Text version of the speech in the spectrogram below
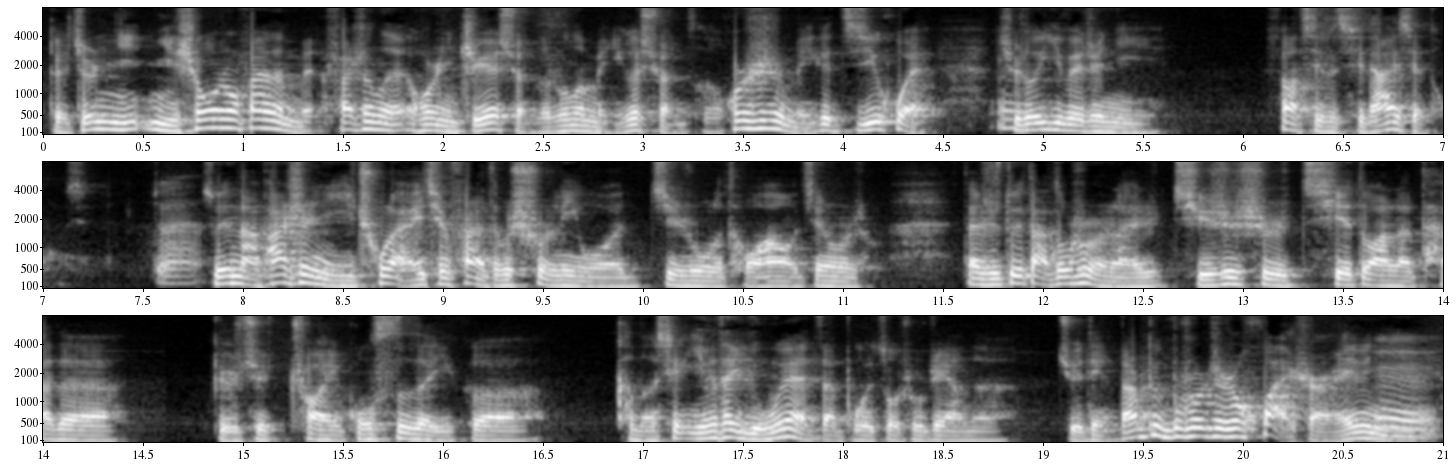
对，就是你你生活中发生的每发生的，或者你职业选择中的每一个选择，或者是每一个机会，其实都意味着你放弃了其他一些东西。对，所以哪怕是你一出来，其实发展特别顺利，我进入了投行，我进入了什么，但是对大多数人来，其实是切断了他的，比如去创业公司的一个可能性，因为他永远再不会做出这样的决定。当然，并不是说这是坏事儿，因为你。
